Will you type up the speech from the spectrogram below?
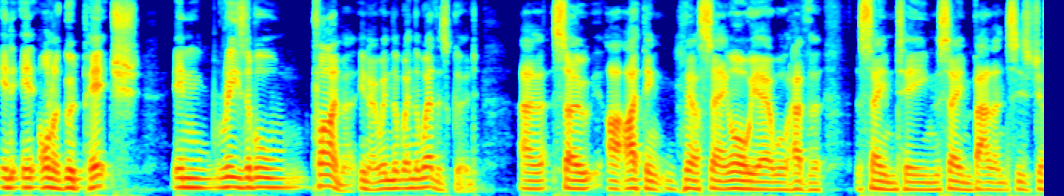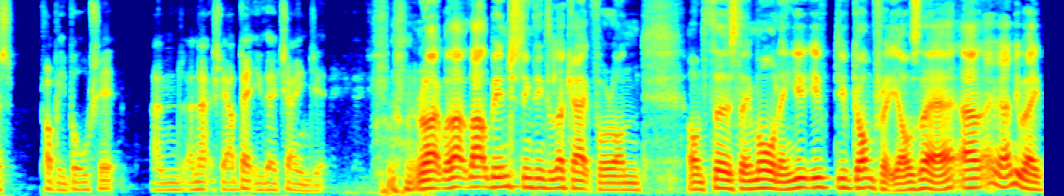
in, in on a good pitch in reasonable climate. You know when the when the weather's good. Uh, so I, I think they're saying, oh yeah, we'll have the, the same team, the same balance is just probably bullshit. And and actually, I bet you they change it. right. Well, that that'll be an interesting thing to look out for on on Thursday morning. You you've you've gone for it, Yols. There. Uh, anyway,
